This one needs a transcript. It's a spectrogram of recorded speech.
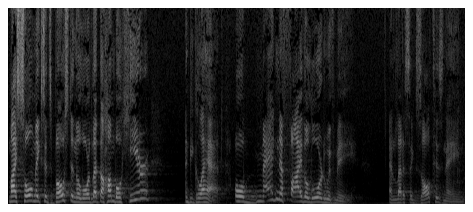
My soul makes its boast in the Lord. Let the humble hear and be glad. Oh, magnify the Lord with me, and let us exalt his name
